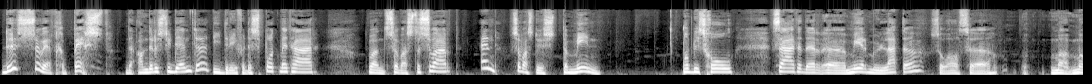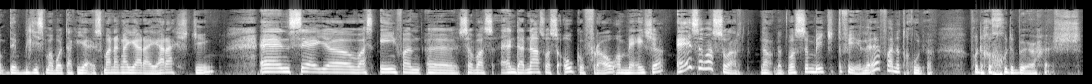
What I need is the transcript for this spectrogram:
Dus ze werd gepest. De andere studenten die dreven de spot met haar, want ze was te zwart en ze was dus te min. Op die school zaten er uh, meer mulatten, zoals uh, de Blisma Botakia Smananga Yara Yara En zij uh, was een van, ze was, en daarnaast was ze ook een vrouw, een meisje, en ze was zwart. Nou, dat was een beetje te veel hè, van het goede, voor de goede burgers.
